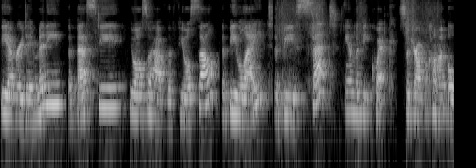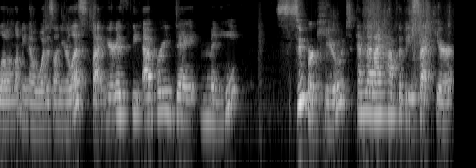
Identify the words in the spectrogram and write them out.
the Everyday Mini, the Bestie. You also have the Fuel Cell, the Be Light, the Be Set, and the Be Quick. So drop a comment below and let me know what is on your list. But here is the Everyday Mini. Super cute. And then I have the Be Set here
